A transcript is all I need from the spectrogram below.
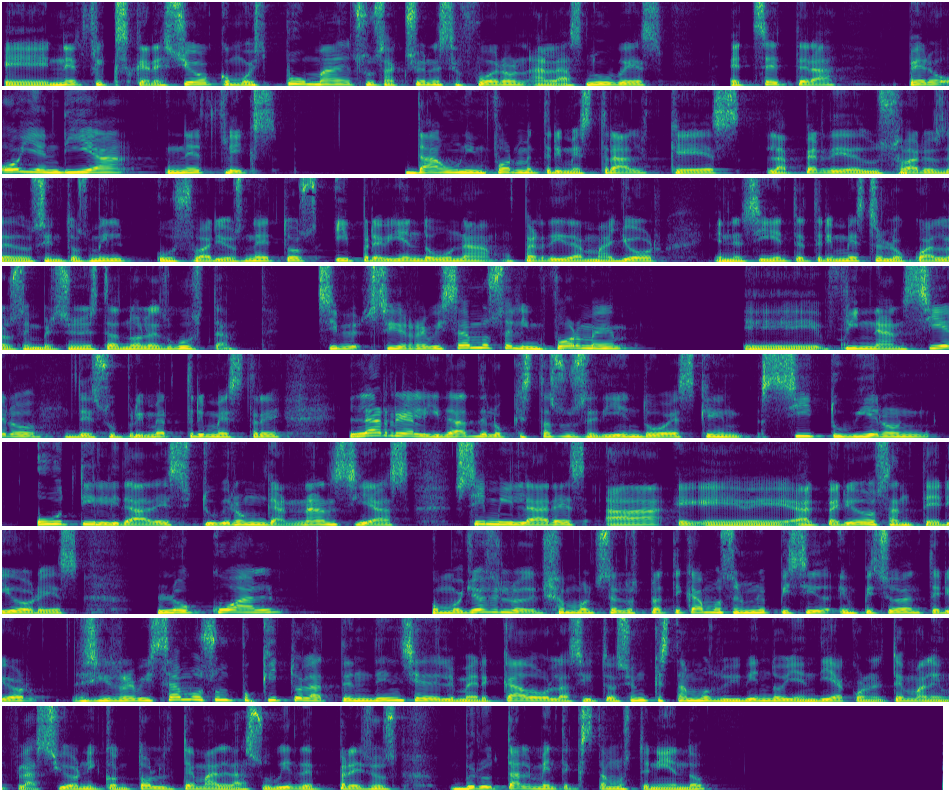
eh, Netflix creció como espuma, sus acciones se fueron a las nubes, etcétera. Pero hoy en día Netflix da un informe trimestral que es la pérdida de usuarios de 200 mil usuarios netos y previendo una pérdida mayor en el siguiente trimestre, lo cual a los inversionistas no les gusta. Si, si revisamos el informe eh, financiero de su primer trimestre, la realidad de lo que está sucediendo es que sí tuvieron utilidades, y tuvieron ganancias similares a, eh, a periodos anteriores, lo cual como yo se, lo, los platicamos en un episodio, episodio, anterior, si revisamos un poquito la tendencia del mercado, la situación que estamos viviendo hoy en día con el tema de la inflación y con todo el tema de la subida de precios brutalmente que estamos teniendo,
